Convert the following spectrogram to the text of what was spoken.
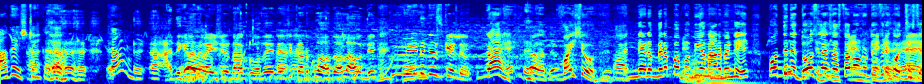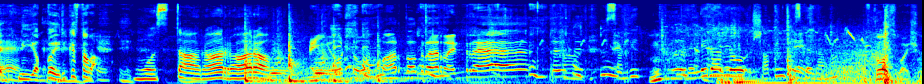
బాగా ఇష్టం కదా. అది కాదు వైషు నాకు ఉదయం నుంచి కడుపులో అదోలా ఉంది. వీడిని తీసుకెళ్ళు. వైశ్య నేను మినపప్పు బియ్యం నానబెట్టి పొద్దున్నే దోశలు వేసేస్తాను నువ్వు టిఫిన్కి వచ్చేసి నీ అబ్బాయి ఇరికిస్తావా? వస్తారా రారా? అయ్యో టోన్ మారుతోందిరా రండిరా. వెళ్ళేదారిలో షాపింగ్ వైషు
